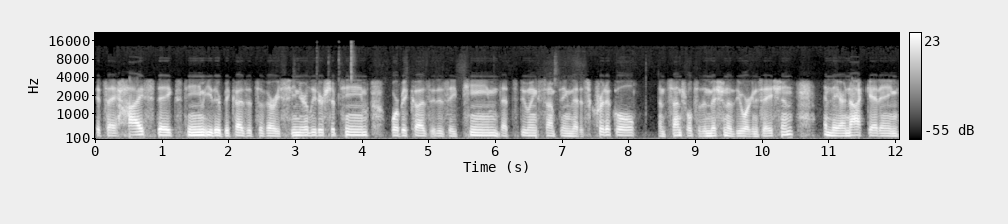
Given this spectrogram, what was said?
it's a high stakes team either because it's a very senior leadership team or because it is a team that's doing something that is critical and central to the mission of the organization and they are not getting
